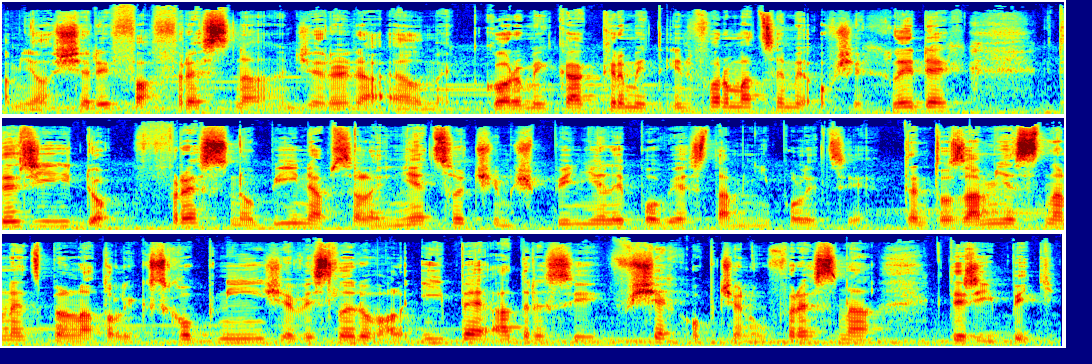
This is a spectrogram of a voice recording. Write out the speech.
a měl šerifa Fresna Jareda L. McCormicka krmit informacemi o všech lidech, kteří do Fresno Bee napsali něco, čím špinili pověst tamní policie. Tento zaměstnanec byl natolik schopný, že vysledoval IP adresy všech občanů Fresna, kteří byť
